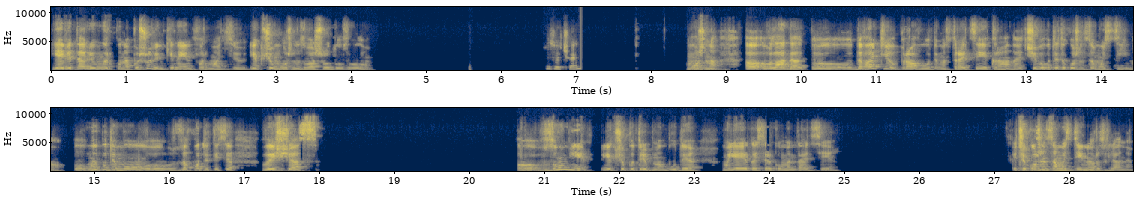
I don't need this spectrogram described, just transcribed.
Я Віталію Мирку напишу, він кине інформацію, якщо можна, з вашого дозволу. звичайно. Можна? Е, Влада, е, давайте право демонстрації екрана, чи ви будете кожен самостійно? Ми будемо заходитися весь час в Zoom, якщо потрібно буде моя якась рекомендація. Чи кожен самостійно розгляне?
